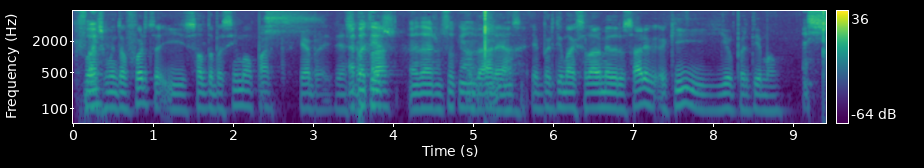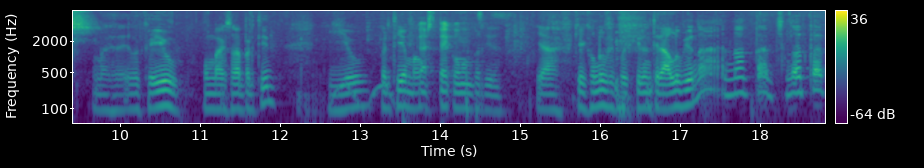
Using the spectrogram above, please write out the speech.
Que foi? Com muita força e salta para cima ou parte, quebra. E A bater, afar. a dar um soco em A alguém. dar, é. Eu parti o maxilar meio adversário aqui e eu parti a mão. Mas ele caiu com o maxilar partido e eu parti a mão. Ficaste de pé com a mão partida. Já, fiquei com luva e depois queriam tirar a luva e eu, não, não touch, não touch.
